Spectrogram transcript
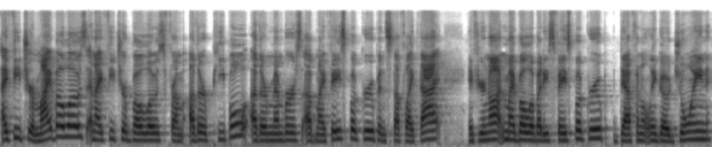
I feature my bolos and I feature bolos from other people, other members of my Facebook group and stuff like that. If you're not in my Bolo Buddies Facebook group, definitely go join.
